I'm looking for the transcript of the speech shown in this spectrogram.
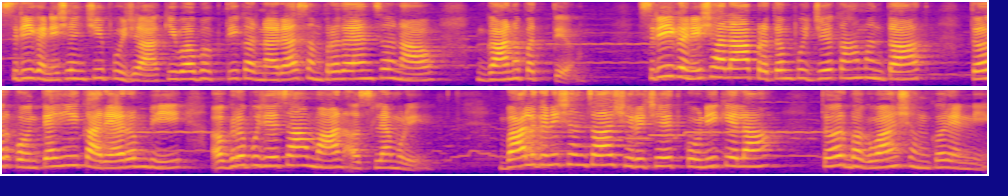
श्री गणेशांची पूजा किंवा भक्ती करणाऱ्या संप्रदायांचं नाव गाणपत्य श्री गणेशाला प्रथम पूज्य का म्हणतात? तर कोणत्याही कार्यारंभी अग्रपूजेचा मान असल्यामुळे. बालगणेशांचा शिरछेद कोणी केला? तर भगवान शंकर यांनी.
